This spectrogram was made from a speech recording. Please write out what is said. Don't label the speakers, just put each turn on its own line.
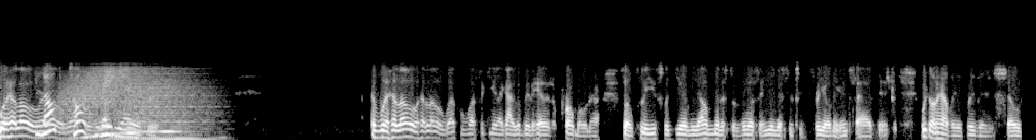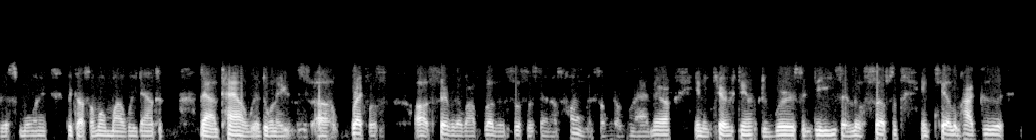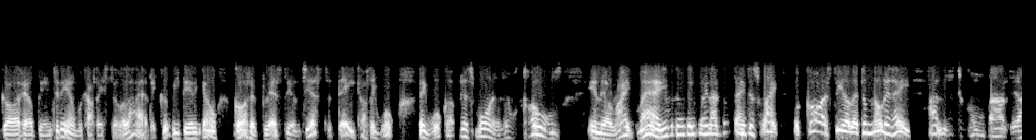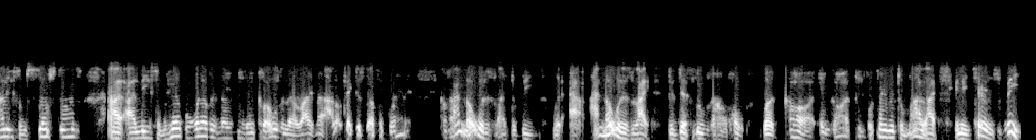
Well, hello.
Blog. Talk Radio.
Well, hello, hello. Welcome once again. I got a little bit ahead of the promo now, so please forgive me. I'm Minister Lewis, and you're listening to Free on the Inside Ministry. We're going to have a abbreviated show this morning because I'm on my way down to downtown. We're doing a uh, breakfast uh, serving of our brothers and sisters that are homeless. So we're going to go down there and encourage them through words and deeds and a little substance and tell them how good God have been to them because they're still alive. They could be dead and gone. God has blessed them just today because they woke they woke up this morning. Were clothes in their right mind, even though they may not do things just right. But God still let them know that hey, I need to go about it. I need some substance. I, I need some help or whatever it may be. They clothes in their right now. I don't take this stuff for granted because I know what it's like to be without. I know what it's like to just lose all hope. But God and God people came into my life and encouraged me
